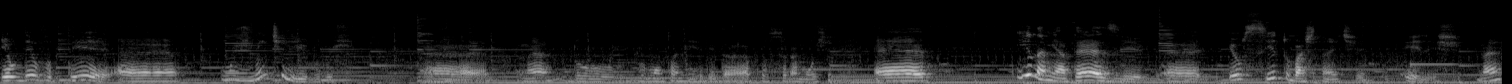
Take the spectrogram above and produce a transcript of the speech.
eu devo ter é, uns 20 livros é, né, do, do Montanier e da professora Mushi. É, e na minha tese, é, eu cito bastante eles, né?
